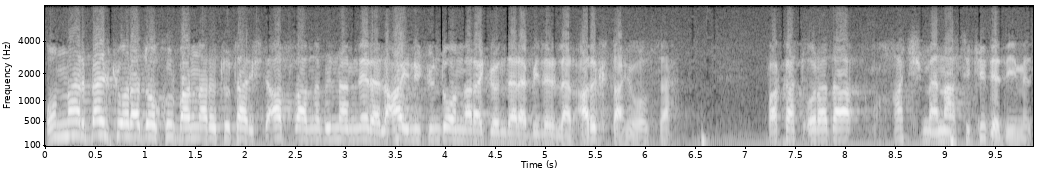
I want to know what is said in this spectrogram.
Onlar belki orada o kurbanları tutar, işte Afganlı bilmem nereli aynı günde onlara gönderebilirler, arık dahi olsa. Fakat orada haç menasiki dediğimiz,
